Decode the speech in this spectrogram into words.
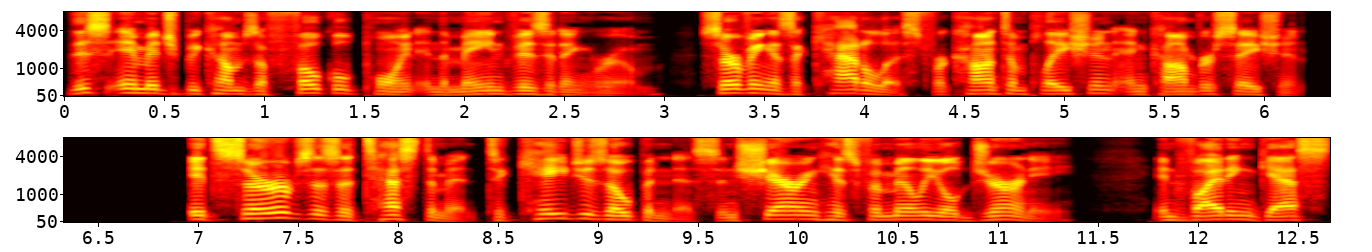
this image becomes a focal point in the main visiting room, serving as a catalyst for contemplation and conversation. It serves as a testament to Cage's openness in sharing his familial journey, inviting guests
